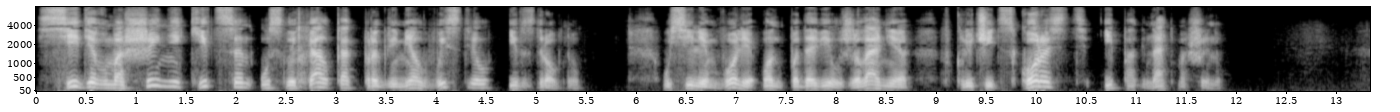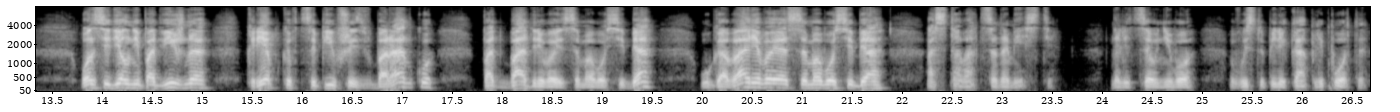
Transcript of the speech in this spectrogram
Сидя в машине, Китсон услыхал, как прогремел выстрел и вздрогнул. Усилием воли он подавил желание включить скорость и погнать машину. Он сидел неподвижно, крепко вцепившись в баранку, подбадривая самого себя, уговаривая самого себя оставаться на месте. На лице у него выступили капли пота.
